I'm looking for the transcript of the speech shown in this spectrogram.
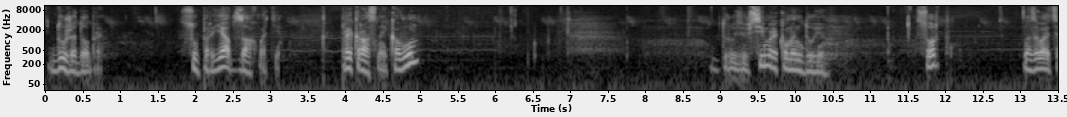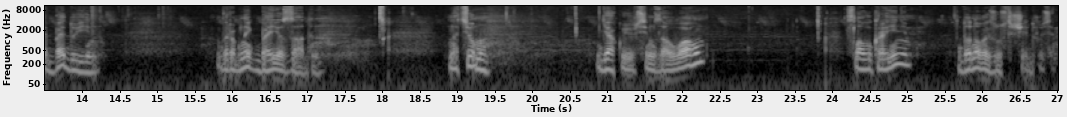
Дуже добре. Супер, я в захваті. Прекрасний кавун. Друзі, всім рекомендую. Сорт називається Бедуїн. Виробник Бейозаден. На цьому дякую всім за увагу. Слава Україні! До нових зустрічей, друзі!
